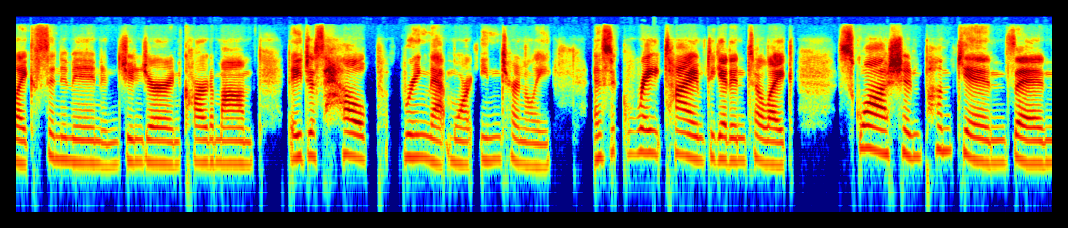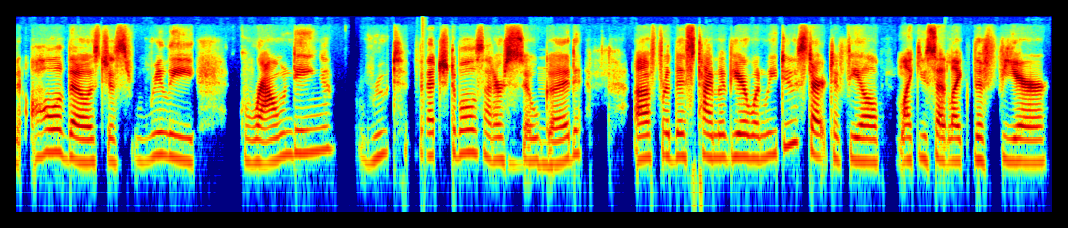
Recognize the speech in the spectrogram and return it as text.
like cinnamon and ginger and cardamom. They just help bring that more internally. And it's a great time to get into like squash and pumpkins and all of those just really grounding root vegetables that are so mm-hmm. good uh, for this time of year when we do start to feel, like you said, like the fear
